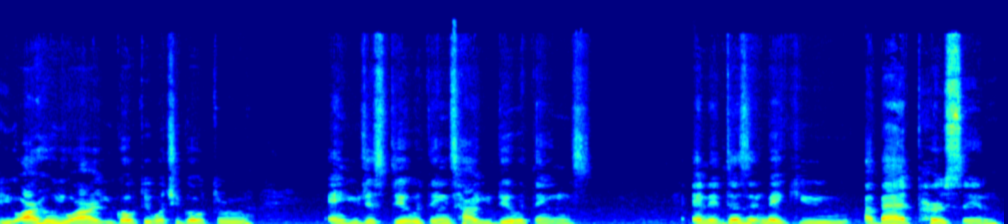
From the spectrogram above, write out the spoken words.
you are who you are, you go through what you go through, and you just deal with things how you deal with things. And it doesn't make you a bad person,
